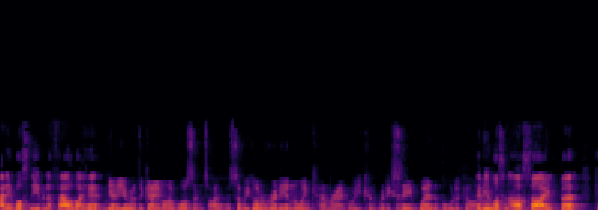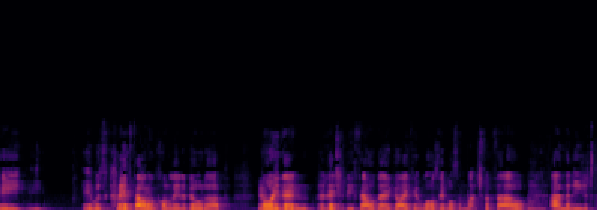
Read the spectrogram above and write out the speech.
and it wasn't even a foul by him. Yeah, you were at the game. I wasn't. I, so we got a really annoying camera angle. You couldn't really see where the ball had gone. I mean, it wasn't our side, but he, it was a clear foul on Connolly in the build-up. Mooy then allegedly fouled their guy. If it was, it wasn't much of a foul. Hmm. And then he just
